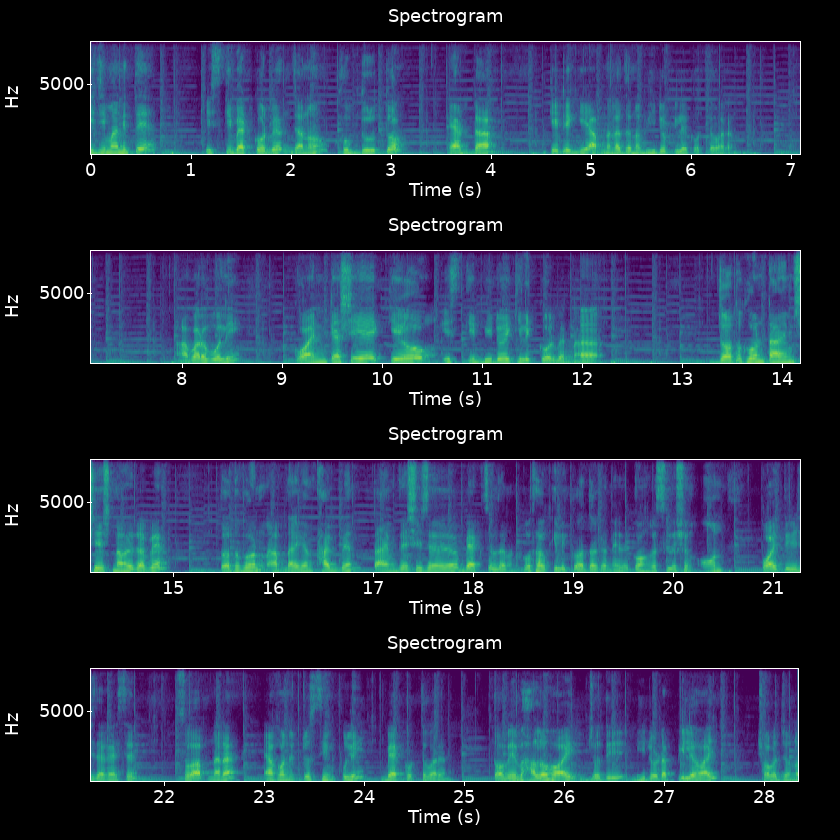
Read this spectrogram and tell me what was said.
ইজি মানিতে স্কিপ অ্যাড করবেন যেন খুব দ্রুত অ্যাডটা কেটে গিয়ে আপনারা যেন ভিডিও প্লে করতে পারেন। আবারও বলি কয়েন ক্যাশে কেউ স্কিপ ভিডিওয়ে ক্লিক করবেন না। যতক্ষণ টাইম শেষ না হয়ে যাবে ততক্ষণ আপনারা এখানে থাকবেন টাইম হয়ে যাবে ব্যাক চলে যাবেন। কোথাও ক্লিক করার দরকার নেই। কংগ্রেচুলেশন অন পঁয়ত্রিশ দেখাইছে। সো আপনারা এখন একটু সিম্পলি ব্যাক করতে পারেন। তবে ভালো হয় যদি ভিডিওটা প্লে হয়, সবার জন্য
